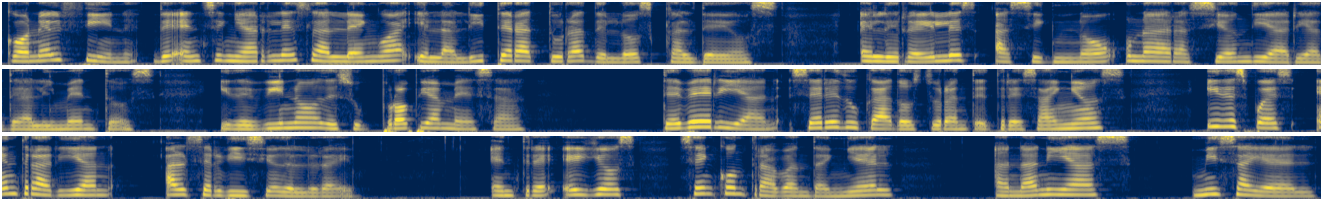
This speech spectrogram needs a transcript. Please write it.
con el fin de enseñarles la lengua y la literatura de los caldeos. El rey les asignó una ración diaria de alimentos y de vino de su propia mesa. Deberían ser educados durante tres años y después entrarían al servicio del rey. Entre ellos se encontraban Daniel, Ananías, Misael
